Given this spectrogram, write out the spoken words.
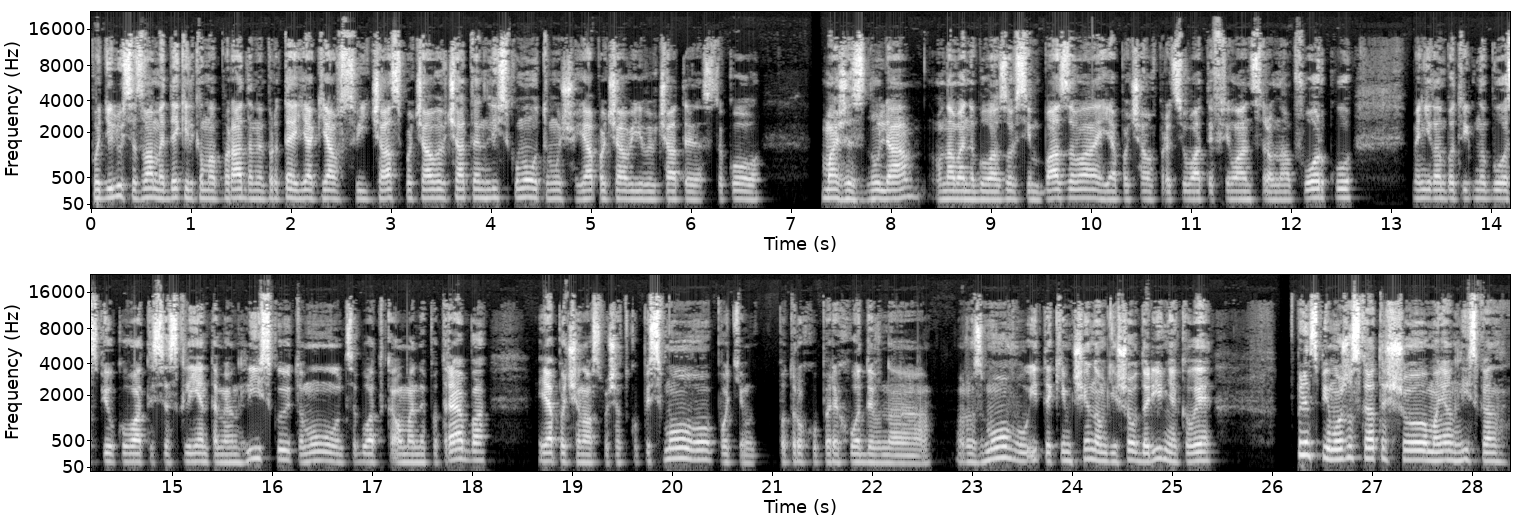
Поділюся з вами декількома порадами про те, як я в свій час почав вивчати англійську мову, тому що я почав її вивчати з такого майже з нуля. Вона в мене була зовсім базова. Я почав працювати фрілансером на Upwork. Мені там потрібно було спілкуватися з клієнтами англійською, тому це була така у мене потреба. Я починав спочатку письмово, потім потроху переходив на розмову і таким чином дійшов до рівня, коли, в принципі, можу сказати, що моя англійська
